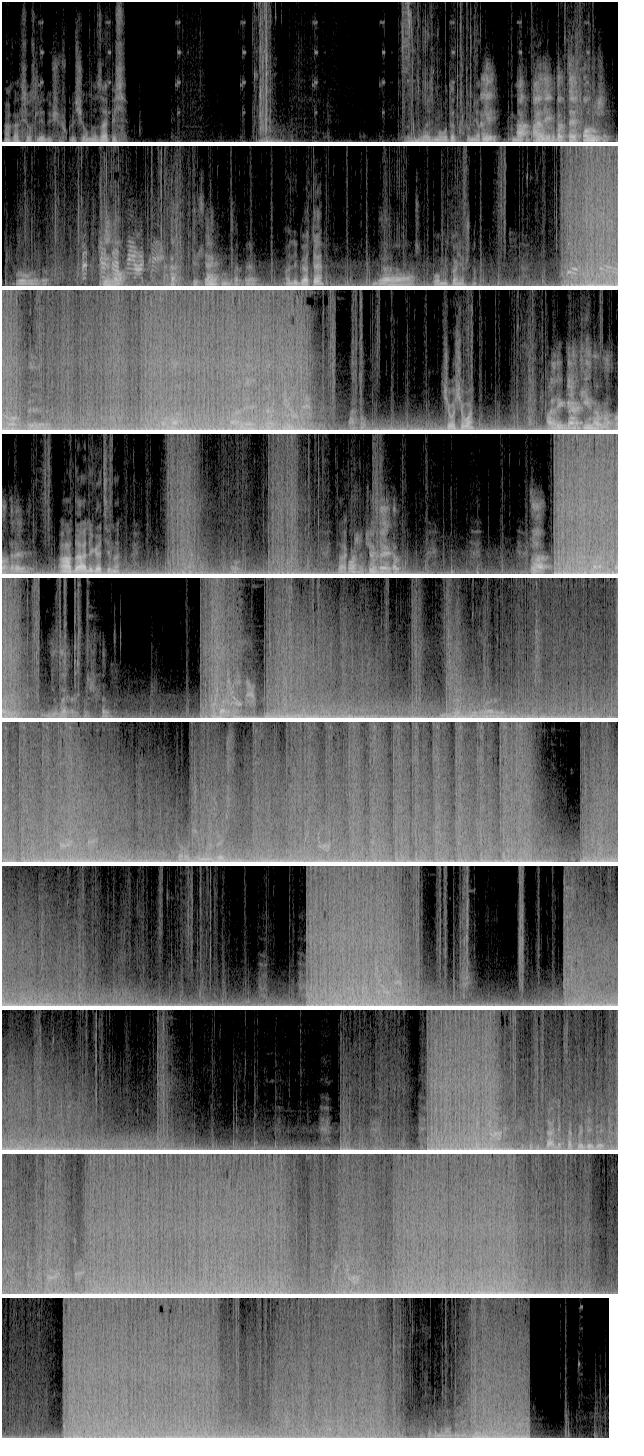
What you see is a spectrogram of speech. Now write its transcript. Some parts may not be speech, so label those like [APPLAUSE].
Ага, все, следующий включил на запись. Возьму вот этот, у меня тут... у меня а, тут ядра. Алиготе, помнишь? Вино. Ты такая? Алигате? Да. Помню, конечно. Ух ты. У нас Олег Гатин. Чего-чего? Олигатина насмотрели. А, да, лигатина. Так, Слушай, что-то этот... Да, да, да, не знаю, как прочитать. Да. Ничего не нравится. короче, мы жестим. Это Виталик такой бегает? Я думал, он в другую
